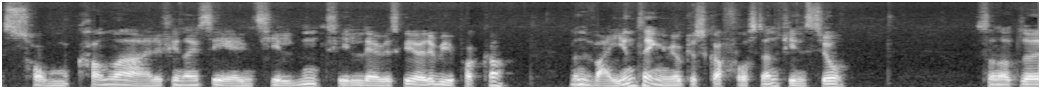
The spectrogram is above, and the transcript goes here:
som kan være finansieringskilden til det vi skal gjøre i bypakka. Men veien trenger vi jo ikke skaffe oss, den finnes jo. Sånn at det,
